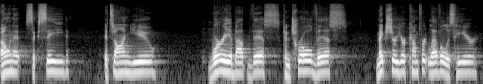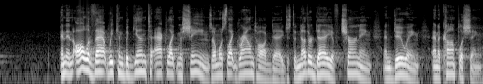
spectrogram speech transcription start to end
own it, succeed. It's on you. Worry about this, control this, make sure your comfort level is here. And in all of that, we can begin to act like machines, almost like Groundhog Day, just another day of churning and doing and accomplishing.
